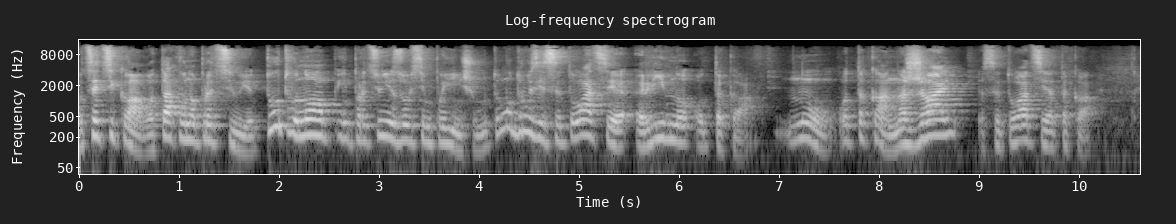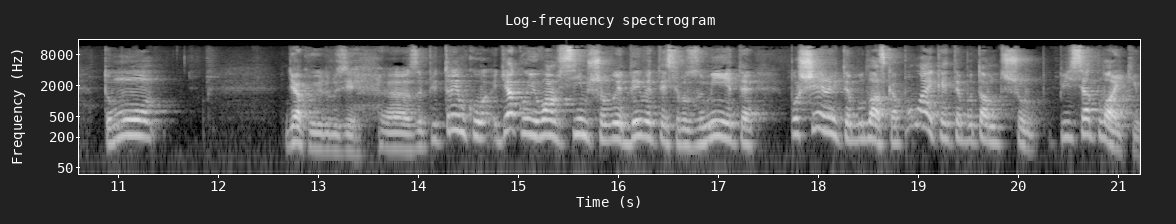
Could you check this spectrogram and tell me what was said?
Оце цікаво, так воно працює. Тут воно і працює зовсім по-іншому. Тому, друзі, ситуація рівно от така. Ну, от така. На жаль, ситуація така. Тому дякую, друзі, е, за підтримку. Дякую вам всім, що ви дивитесь, розумієте. Поширюйте, будь ласка, полайкайте, бо там що, 50 лайків.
